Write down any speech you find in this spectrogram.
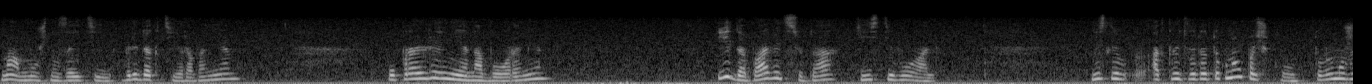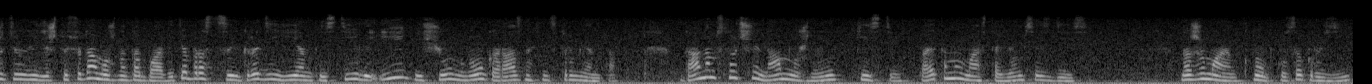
нам нужно зайти в редактирование, управление наборами и добавить сюда кисти вуаль. Если открыть вот эту кнопочку, то вы можете увидеть, что сюда можно добавить образцы, градиенты, стили и еще много разных инструментов. В данном случае нам нужны кисти, поэтому мы остаемся здесь. Нажимаем кнопку «Загрузить».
